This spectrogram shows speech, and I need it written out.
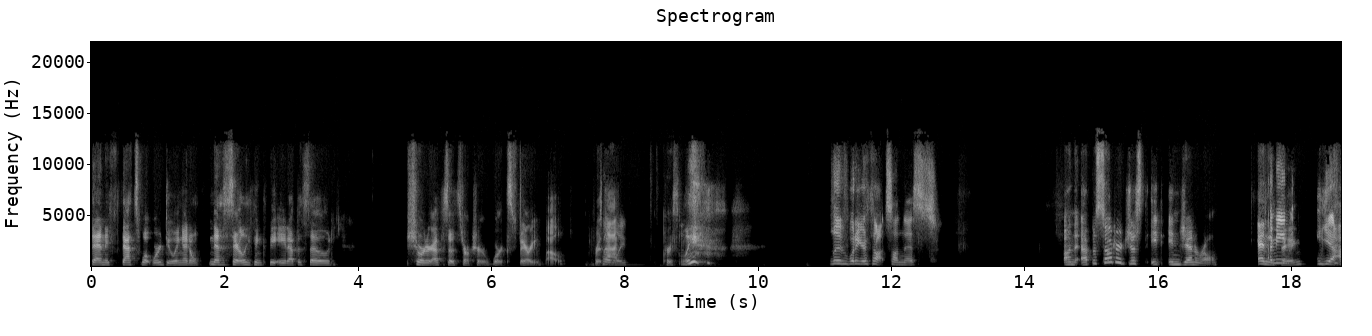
then if that's what we're doing, I don't necessarily think the 8 episode shorter episode structure works very well for that personally. Liv, what are your thoughts on this? On the episode or just it in general? Anything. Yeah.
